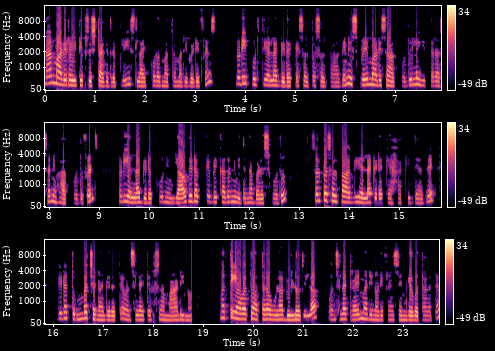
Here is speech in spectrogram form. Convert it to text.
ನಾನು ಮಾಡಿರೋ ಈ ಟಿಪ್ಸ್ ಇಷ್ಟ ಆಗಿದ್ರೆ ಪ್ಲೀಸ್ ಲೈಕ್ ಕೊಡೋದು ಮಾತ್ರ ಮರಿಬೇಡಿ ಫ್ರೆಂಡ್ಸ್. ನೋಡಿ ಪೂರ್ತಿ ಎಲ್ಲ ಗಿಡಕ್ಕೆ ಸ್ವಲ್ಪ ಸ್ವಲ್ಪ ಹಾಗೆ ನೀವು ಸ್ಪ್ರೇ ಮಾಡಿ ಸಹ ಹಾಕ್ಬೋದು, ಇಲ್ಲ ಈ ಥರ ಸಹ ನೀವು ಹಾಕ್ಬೋದು ಫ್ರೆಂಡ್ಸ್. ನೋಡಿ ಎಲ್ಲ ಗಿಡಕ್ಕೂ ನೀವು ಯಾವ ಗಿಡಕ್ಕೆ ಬೇಕಾದರೂ ನೀವು ಇದನ್ನು ಬಳಸ್ಬೋದು. ಸ್ವಲ್ಪ ಸ್ವಲ್ಪ ಆಗಿ ಎಲ್ಲ ಗಿಡಕ್ಕೆ ಹಾಕಿದ್ದೆ ಆದರೆ ಗಿಡ ತುಂಬ ಚೆನ್ನಾಗಿರುತ್ತೆ. ಒಂದ್ಸಲ ಈ ಟಿಪ್ಸ್ನ ಮಾಡಿ ನೋಡಿ. ಮತ್ತೆ ಯಾವತ್ತೂ ಆ ಥರ ಹುಳ ಬೀಳೋದಿಲ್ಲ. ಒಂದ್ಸಲ ಟ್ರೈ ಮಾಡಿ ನೋಡಿ ಫ್ರೆಂಡ್ಸ್ ನಿಮಗೆ ಗೊತ್ತಾಗುತ್ತೆ.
